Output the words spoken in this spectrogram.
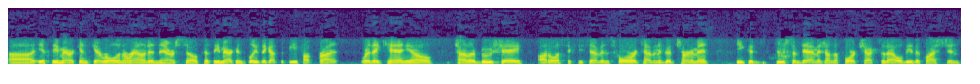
uh, if the Americans get rolling around in there? So because the Americans believe they got the beef up front where they can, you know, Tyler Boucher, Ottawa 67's forwards having a good tournament he could do some damage on the forecheck. So that will be the question:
